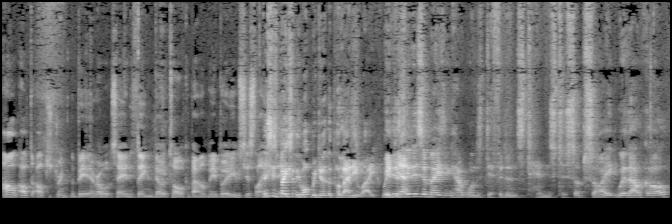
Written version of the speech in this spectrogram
I'll I'll, I'll just drink the beer. I won't say anything. Don't talk about me. But he was just like, This is basically what we do at the pub anyway. We It is, Yeah. it is amazing how one's diffidence tends to subside with alcohol.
